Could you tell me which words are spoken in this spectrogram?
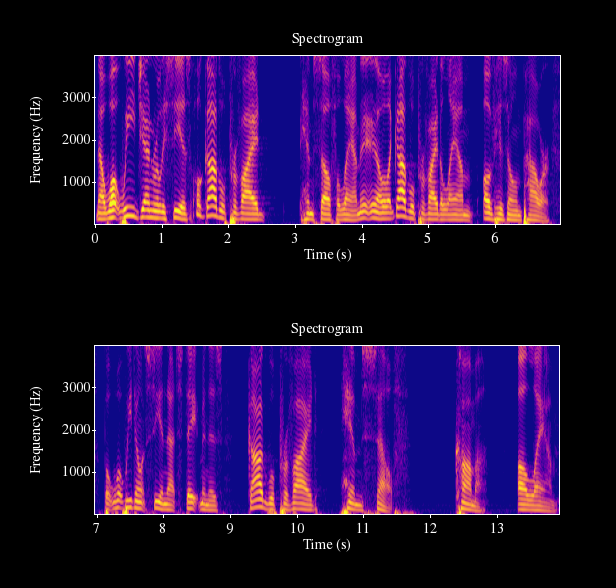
Now, what we generally see is, oh, God will provide himself a lamb. You know, like God will provide a lamb of his own power. But what we don't see in that statement is God will provide himself, comma, a lamb.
